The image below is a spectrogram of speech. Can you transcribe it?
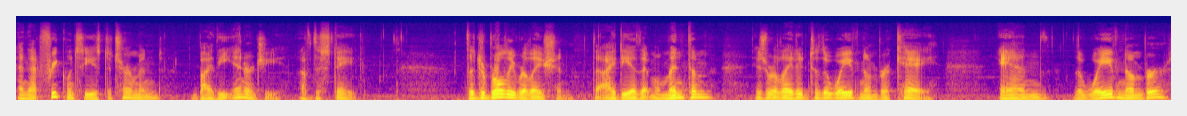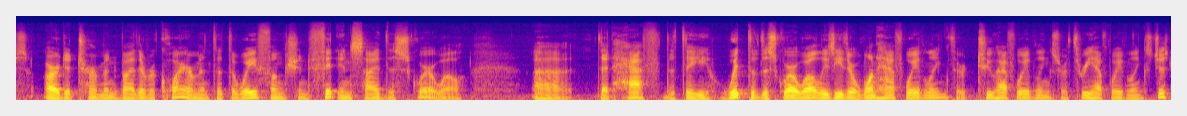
and that frequency is determined by the energy of the state. The de Broglie relation, the idea that momentum is related to the wave number k, and the wave numbers are determined by the requirement that the wave function fit inside the square well. Uh, that half that the width of the square well is either one half wavelength or two half wavelengths or three half wavelengths, just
